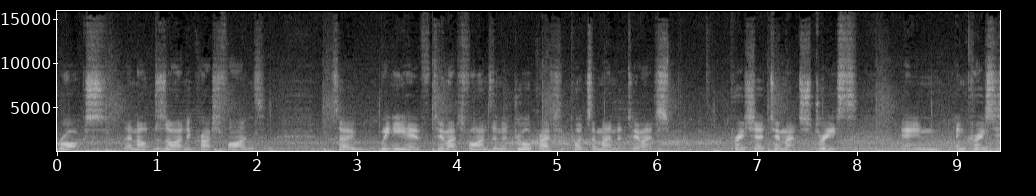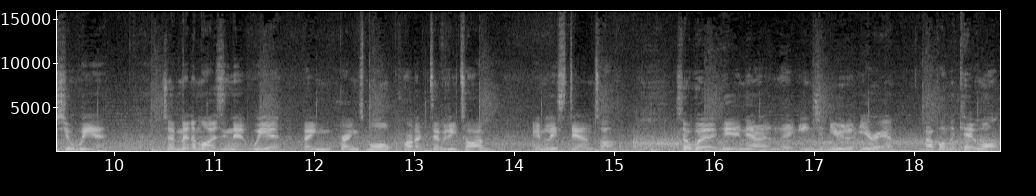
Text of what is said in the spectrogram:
rocks, they're not designed to crush fines. So when you have too much fines in a jaw crusher, it puts them under too much pressure, too much stress and increases your wear. So minimizing that wear being, brings more productivity time and less downtime. So we're here now in the engine unit area up on the catwalk.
